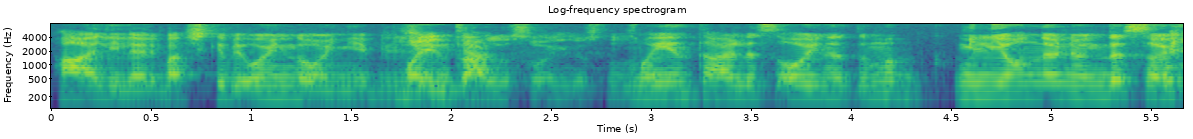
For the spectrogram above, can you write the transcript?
Haliyle hani başka bir oyun da oynayabilecekken. Mayın tarlası oynuyorsunuz. Mayın tarlası oynadığımı milyonların önünde söyle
